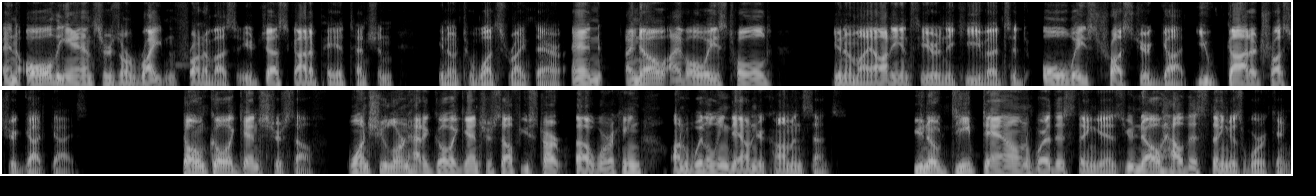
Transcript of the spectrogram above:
and all the answers are right in front of us, and you just got to pay attention, you know, to what's right there. And I know I've always told you know, my audience here in the Kiva to always trust your gut. You've got to trust your gut, guys. Don't go against yourself. Once you learn how to go against yourself, you start uh, working on whittling down your common sense. You know deep down where this thing is. You know how this thing is working.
